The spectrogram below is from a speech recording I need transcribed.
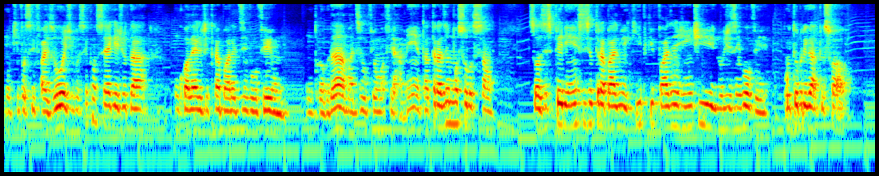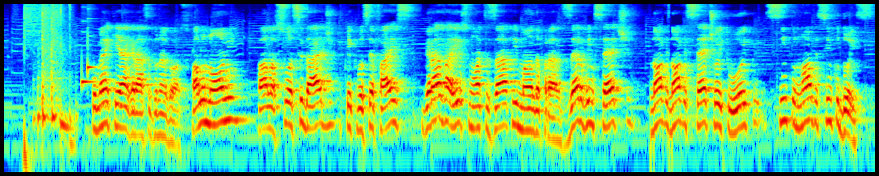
no que você faz hoje, você consegue ajudar um colega de trabalho a desenvolver um, um programa, a desenvolver uma ferramenta, a trazer uma solução. São as experiências e o trabalho em equipe que fazem a gente nos desenvolver. Muito obrigado, pessoal. Como é que é a graça do negócio? Fala o nome, fala a sua cidade, o que, que você faz, grava isso no WhatsApp e manda para 027 99788 5952.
